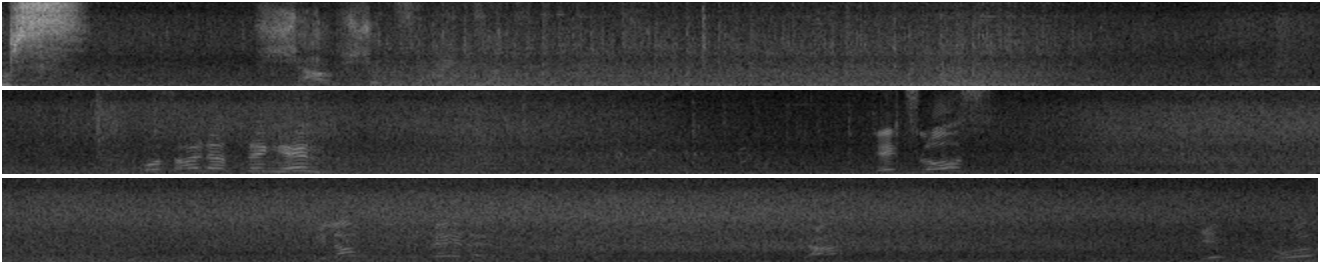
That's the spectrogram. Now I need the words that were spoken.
wir abschießen. sind einsatzbereit. Rops. Wo soll das Ding hin? Geht's los? Wie laufen die Befehle? Ja? Geht's los?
